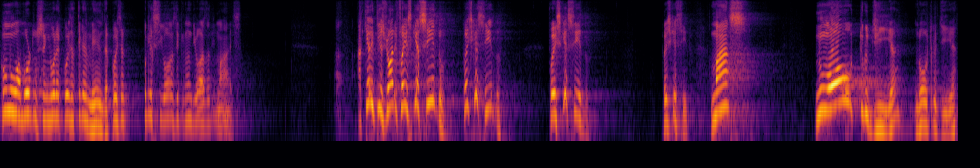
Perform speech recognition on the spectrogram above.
como o amor do Senhor é coisa tremenda, coisa preciosa e grandiosa demais. Aquele episódio foi esquecido, foi esquecido, foi esquecido, foi esquecido. Mas, no outro dia, no outro dia,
